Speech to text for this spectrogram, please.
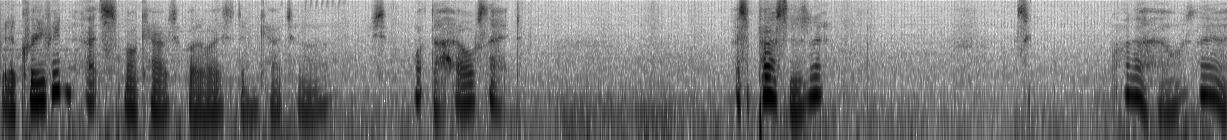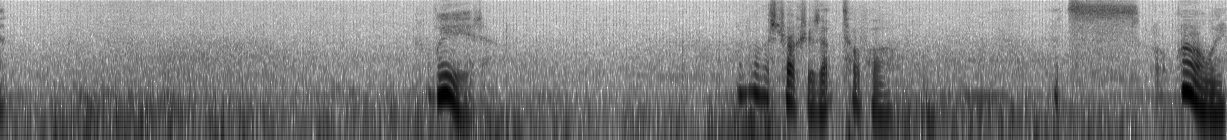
Bit of creeping. That's my character, by the way. It's a different character. What the hell's that? That's a person, isn't it? It's a, what the hell is that? Weird. I wonder what the structures up top are. It's where are we?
